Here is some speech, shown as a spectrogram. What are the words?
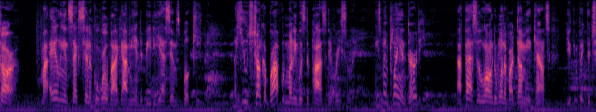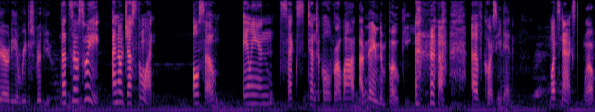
Sitara, my alien sex tentacle robot got me into BDSM's bookkeeping. A huge chunk of brothel money was deposited recently. He's been playing dirty. I've passed it along to one of our dummy accounts. You can pick the charity and redistribute. That's so sweet. I know just the one. Also, alien sex tentacle robot. I've named him Pokey. of course he did. What's next? Well,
